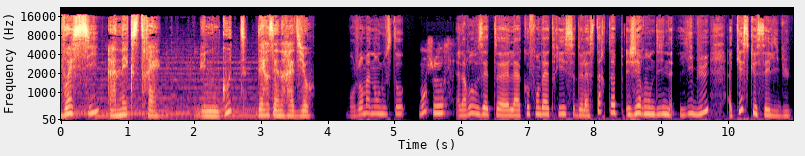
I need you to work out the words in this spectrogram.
Voici un extrait, une goutte d'Airzen Radio. Bonjour Manon Lousteau. Bonjour. Alors vous, vous êtes euh, la cofondatrice de la start-up girondine Libu. Euh, Qu'est-ce que c'est Libu?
